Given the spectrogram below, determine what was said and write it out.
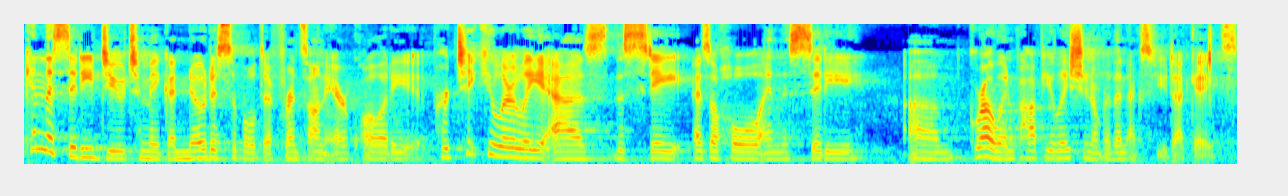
can the city do to make a noticeable difference on air quality, particularly as the state as a whole and the city um, grow in population over the next few decades?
